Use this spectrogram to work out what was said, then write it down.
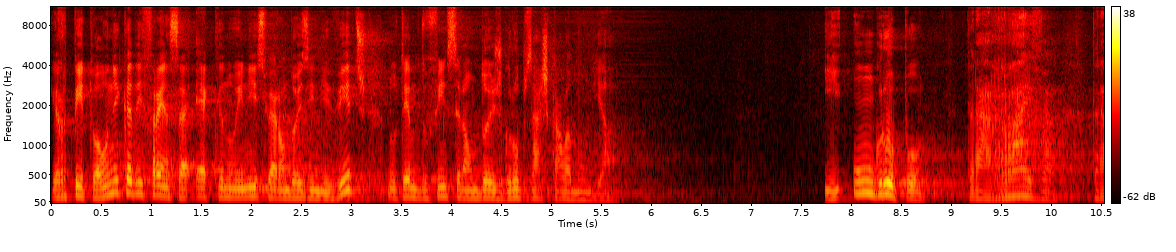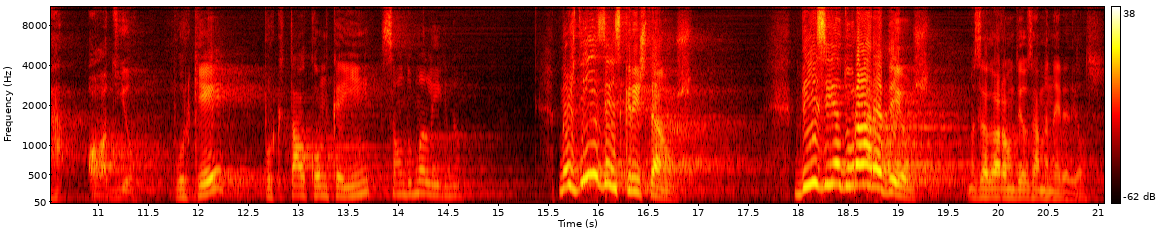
E repito, a única diferença é que no início eram dois indivíduos, no tempo do fim serão dois grupos à escala mundial. E um grupo terá raiva, terá ódio. Porquê? Porque, tal como Caim, são do maligno. Mas dizem-se cristãos. Dizem adorar a Deus, mas adoram Deus à maneira deles.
